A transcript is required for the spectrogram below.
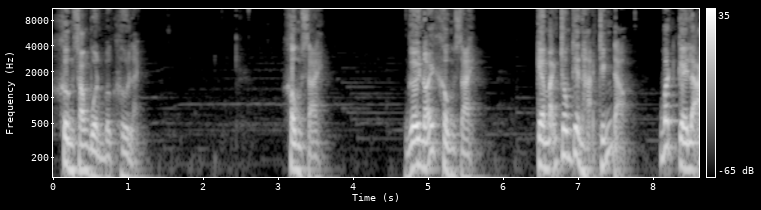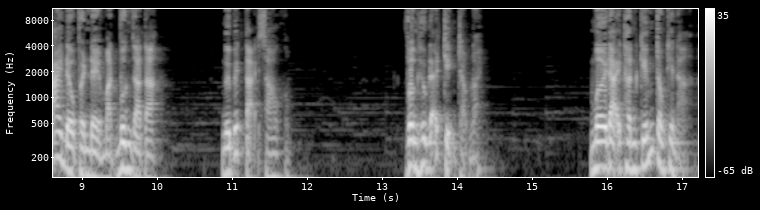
Khương Song buồn bực hư lạnh. Không sai. Người nói không sai. Kẻ mạnh trong thiên hạ chính đạo, Bất kể là ai đều phải nể mặt vương gia ta. Người biết tại sao không? Vương Hưu Lễ trịnh trọng nói. Mời đại thần kiếm trong thiên hạ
